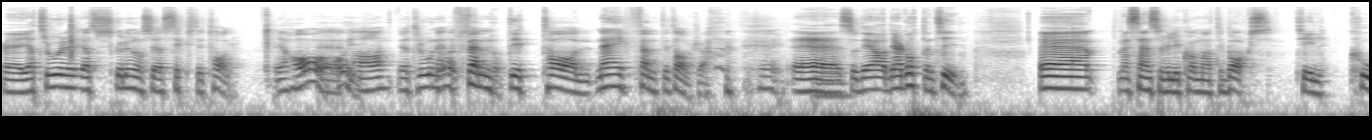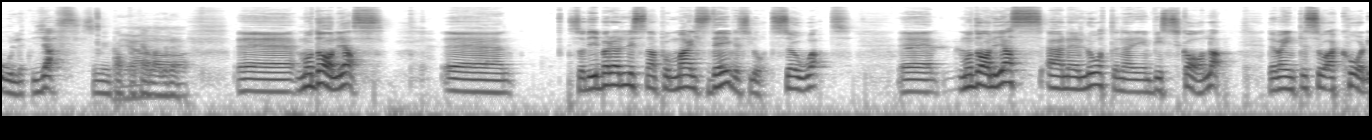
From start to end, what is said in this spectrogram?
eh, jag tror, jag skulle nog säga 60-tal. Jaha, Eh, oj. ja, jag tror Det nä- var 50-tal, nej 50-tal tror jag. Okej. Eh, så det har, det har gått en tid. Eh, men sen så vill jag komma tillbaks till cool jazz som min pappa kallade det. Eh, modaljazz. Så vi började lyssna på Miles Davis låt So What. Eh, modaljazz är när låten är i en viss skala. Det var inte så ackord,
